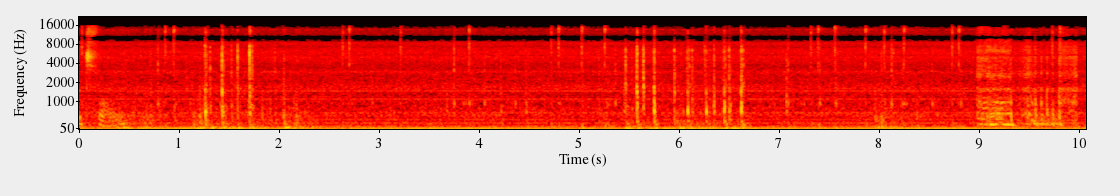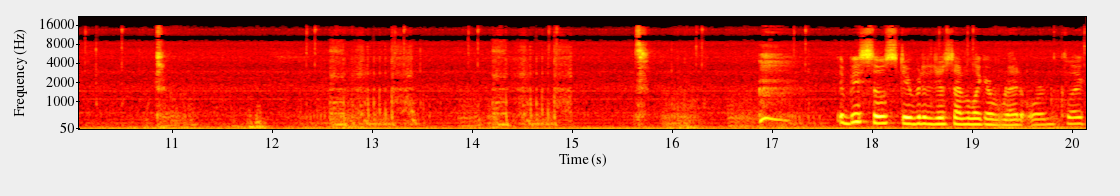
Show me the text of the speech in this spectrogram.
it's fine. It'd be so stupid to just have like a red orb click.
